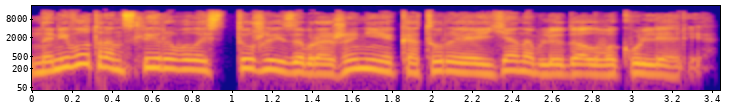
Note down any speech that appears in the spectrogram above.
На него транслировалось то же изображение, которое я наблюдал в окуляре.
